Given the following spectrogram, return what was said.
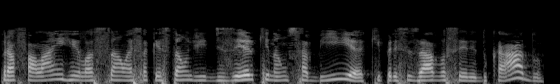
para falar em relação a essa questão de dizer que não sabia, que precisava ser educado,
